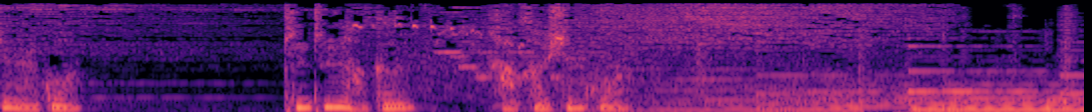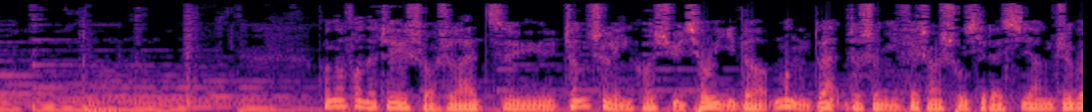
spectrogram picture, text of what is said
身而过，听听老歌，好好生活。刚刚放的这一首是来自于张智霖和许秋怡的《梦断》，这是你非常熟悉的《夕阳之歌》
